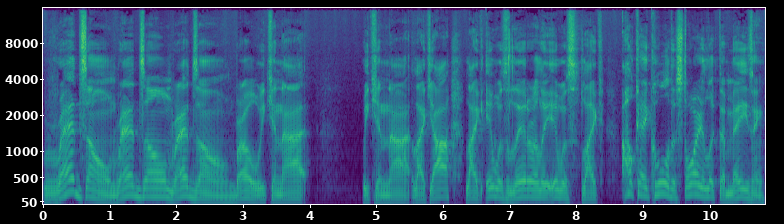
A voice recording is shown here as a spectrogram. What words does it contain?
red zone, red zone, red zone. Bro, we cannot we cannot like y'all like it was literally it was like okay cool the story looked amazing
